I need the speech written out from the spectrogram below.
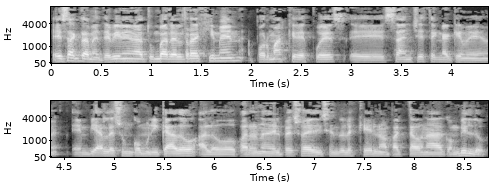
Exactamente, vienen a tumbar el régimen, por más que después eh, Sánchez tenga que me- enviarles un comunicado a los varones del PSOE diciéndoles que él no ha pactado nada con Bildu.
